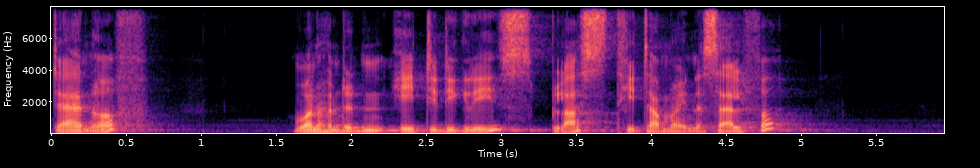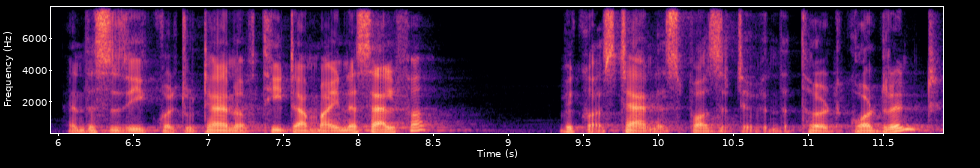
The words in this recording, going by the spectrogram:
tan of 180 degrees plus theta minus alpha and this is equal to tan of theta minus alpha because tan is positive in the third quadrant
